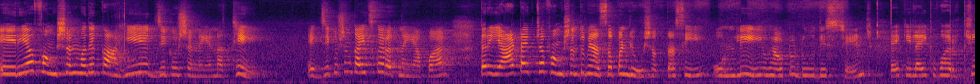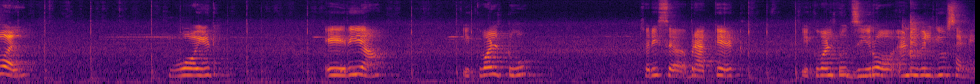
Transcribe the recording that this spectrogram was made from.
एरिया फंक्शनमध्ये काही एक्झिक्युशन नाही आहे नथिंग एक्झिक्युशन काहीच करत नाही आपण. तर या टाईपच्या फंक्शन तुम्ही असं पण लिहू शकता. See only you have to do this change की like virtual void area equal to sorry bracket equal to 0 and you will give semi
